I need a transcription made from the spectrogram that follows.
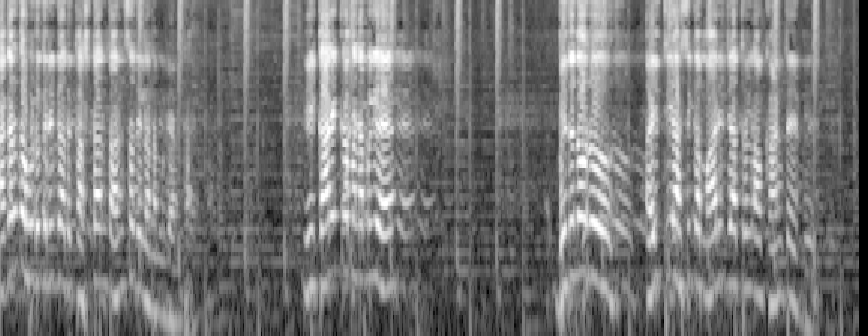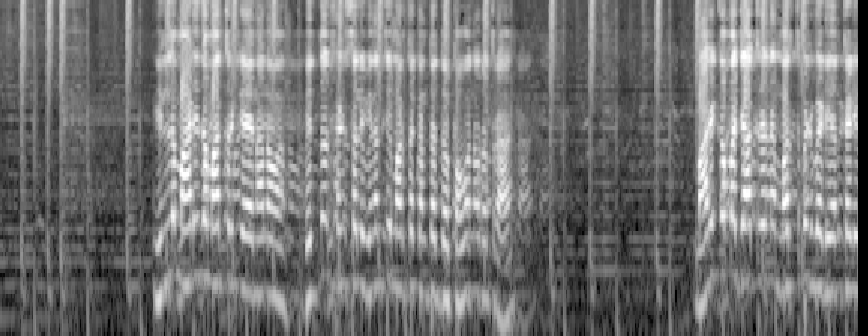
ನಗರದ ಹುಡುಗರಿಗೆ ಅದು ಕಷ್ಟ ಅಂತ ಅನ್ಸೋದಿಲ್ಲ ನಮಗೆ ಅಂತ. ಈ ಕಾರ್ಯಕ್ರಮ ನಮಗೆ ಬಿದನೂರು ಐತಿಹಾಸಿಕ ಮಾರಿ ಜಾತ್ರೆ ನಾವು ಕಾಣ್ತಾ ಇದ್ವಿ. ಇಲ್ಲ ಮಾಡಿದ ಮಾತ್ರಕ್ಕೆ ನಾನು ಬಿದ್ದ ಫ್ರೆಂಡ್ಸ್ ಅಲ್ಲಿ ವಿನಂತಿ ಮಾಡ್ತಕ್ಕಂಥದ್ದು ಪವನ್ ಅವ್ರ ಹತ್ರ, ಮಾರಿಕಮ್ಮ ಜಾತ್ರೆನ ಮರ್ತು ಬಿಡಬೇಡಿ ಅಂತೇಳಿ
